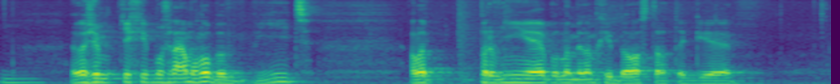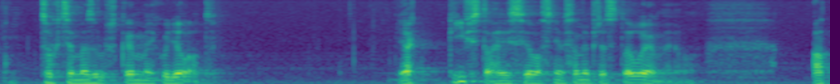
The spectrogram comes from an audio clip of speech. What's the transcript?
Hmm. Takže těch chyb možná mohlo být víc, ale první je, podle mě tam chyběla strategie, co chceme s Ruskem jako dělat. Jaký vztahy si vlastně sami představujeme. Jo. A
